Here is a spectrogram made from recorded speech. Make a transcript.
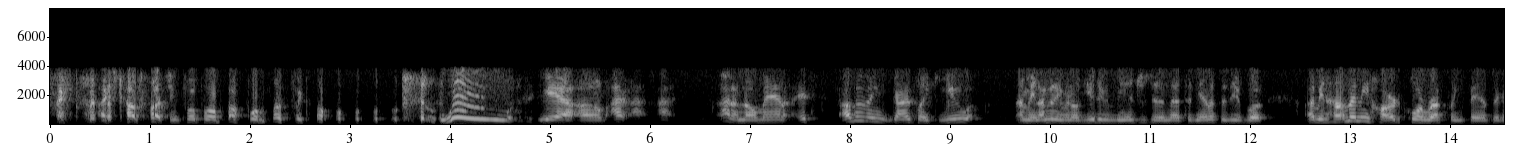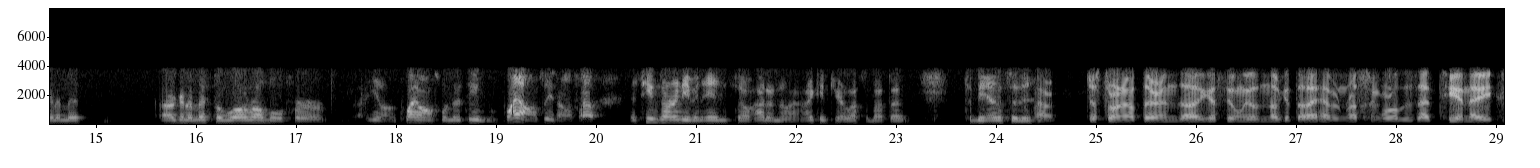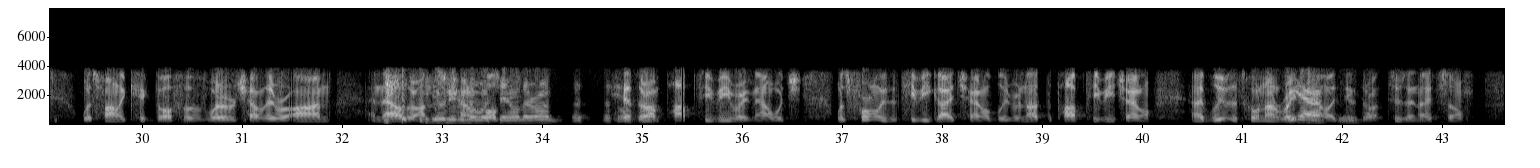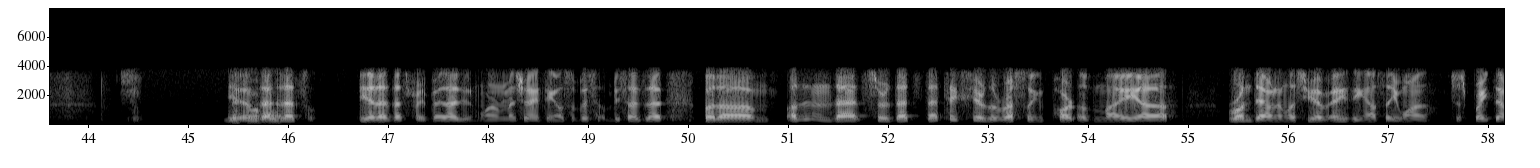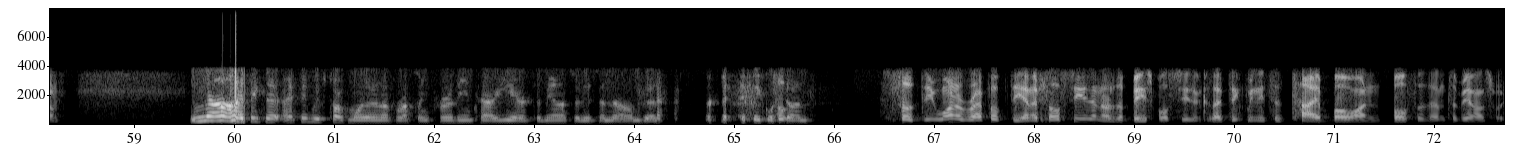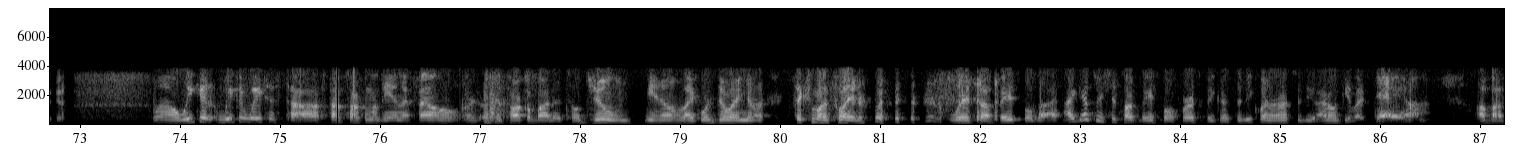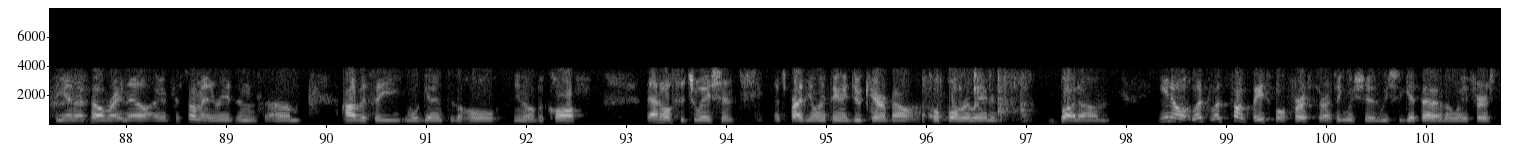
I I stopped watching football about four months ago. Woo! Yeah, um I, I I I don't know, man. It's other than guys like you, I mean, I don't even know if you'd even be interested in that, to be honest with you. But I mean, how many hardcore wrestling fans are gonna miss are gonna miss the Royal Rumble for you know the playoffs when their team playoffs? You know, the teams aren't even in. So I don't know. I, I could care less about that, to be honest with you. All right. Just throwing it out there, and uh, I guess the only other nugget that I have in wrestling world is that TNA was finally kicked off of whatever channel they were on, and now they're on you this don't even channel know what called channel they're on. That's that's yeah, awesome. they're on Pop TV right now, which was formerly the TV Guide channel, believe it or not, the Pop TV channel, and I believe it's going on right Yeah, now. I yeah. think they're on Tuesday nights, so That's yeah, that, that's yeah, that that's pretty bad. I didn't want to mention anything else besides that. But um other than that, sir, that's that takes care of the wrestling part of my uh rundown. Unless you have anything else that you want to just break down. No, I think that I think we've talked more than enough wrestling for the entire year. To be honest with you, so no, I'm good. I think we're So- done. So, do you want to wrap up the NFL season or the baseball season? Because I think we need to tie a bow on both of them. To be honest with you. Well, we could we could wait to st- uh, stop talking about the NFL or to talk about it till June. You know, like we're doing uh, six months later with, uh, baseball. But I, I guess we should talk baseball first because, to be quite honest with you, I don't give a damn about the NFL right now. I mean, for so many reasons. Um, obviously, we'll get into the whole, you know, the cough, that whole situation. That's probably the only thing I do care about, football related. But um, you know, let's let's talk baseball first. Or I think we should we should get that out of the way first.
